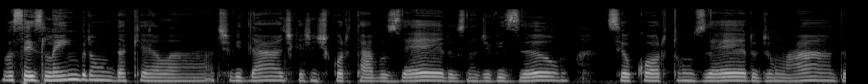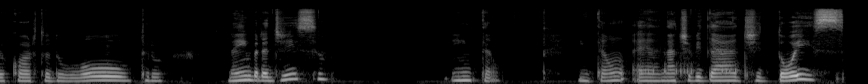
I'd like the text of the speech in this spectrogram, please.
vocês lembram daquela atividade que a gente cortava os zeros na divisão? Se eu corto um zero de um lado, eu corto do outro. Lembra disso? Então, então é, na atividade 2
